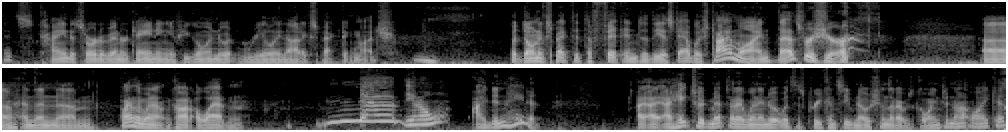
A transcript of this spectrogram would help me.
it's kind of sort of entertaining if you go into it really not expecting much. But don't expect it to fit into the established timeline, that's for sure. uh, and then um, finally went out and caught Aladdin. Nah, you know, I didn't hate it. I, I, hate to admit that I went into it with this preconceived notion that I was going to not like it,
